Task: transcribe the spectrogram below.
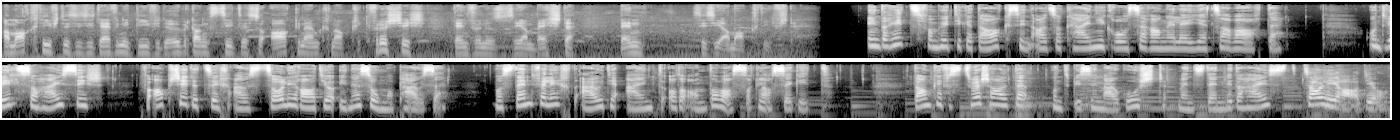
Am aktivsten sind sie definitiv in der Übergangszeit, wenn es so angenehm, knackig, frisch ist. Dann finden sie sie am besten. Dann sind sie am aktivsten. In der Hitze vom heutigen Tag sind also keine grossen Rangeleien zu erwarten. Und weil es so heiß ist, verabschiedet sich auch das Zolli Radio in eine Sommerpause, was dann vielleicht auch die ein oder andere Wasserklasse gibt. Danke fürs Zuschalten und bis im August, wenn es dann wieder heißt Zolli Radio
